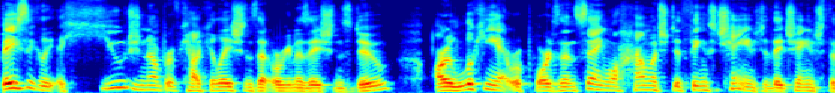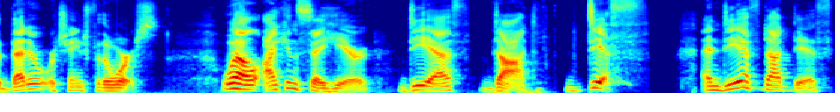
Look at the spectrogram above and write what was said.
basically a huge number of calculations that organizations do are looking at reports and saying, well, how much did things change? Did they change for the better or change for the worse? Well, I can say here df.diff. And df.diff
